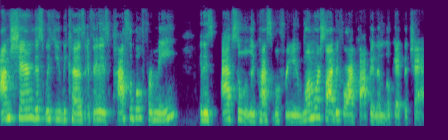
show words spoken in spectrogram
I'm sharing this with you because if it is possible for me, it is absolutely possible for you. One more slide before I pop in and look at the chat.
